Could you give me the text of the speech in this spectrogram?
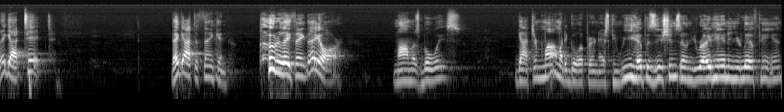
They got ticked. They got to thinking, who do they think they are? Mama's boys. Got their mama to go up there and ask, Can we have positions on your right hand and your left hand?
